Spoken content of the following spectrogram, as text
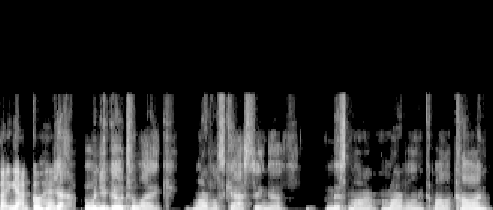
But yeah, go ahead. Yeah, but when you go to like Marvel's casting of Miss Mar- Marvel and Kamala Khan,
